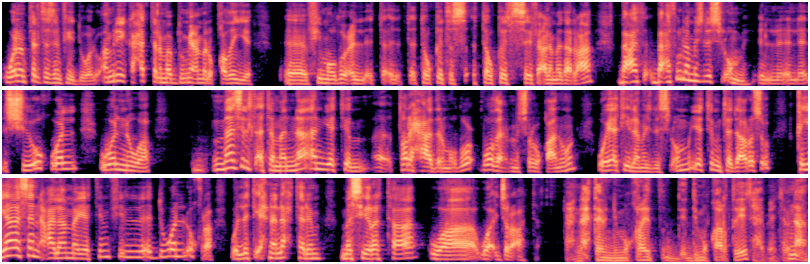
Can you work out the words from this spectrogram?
ولم تلتزم فيه دول وأمريكا حتى لما بدهم يعملوا قضية آه، في موضوع التوقيت التوقيت الصيفي على مدار العام بعث بعثوا لها مجلس الامه الشيوخ والنواب ما زلت أتمنى أن يتم آه، طرح هذا الموضوع وضع مشروع قانون ويأتي إلى مجلس الأمة يتم تدارسه قياسا على ما يتم في الدول الأخرى والتي إحنا نحترم مسيرتها وإجراءاتها. نحن نحترم ديمقراطيتها نعم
